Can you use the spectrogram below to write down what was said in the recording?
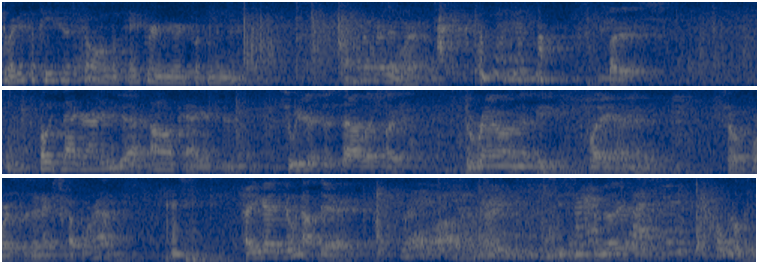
Do I get the pieces to all the paper, or did we already put them in there? I don't know where they went. but it's, Oh, it's background? Yeah. Oh, okay, I guess. so we just established like the round that we play in and so forth for the next couple rounds. Gotcha. How you guys doing out there? See some familiar? Question? Totally.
